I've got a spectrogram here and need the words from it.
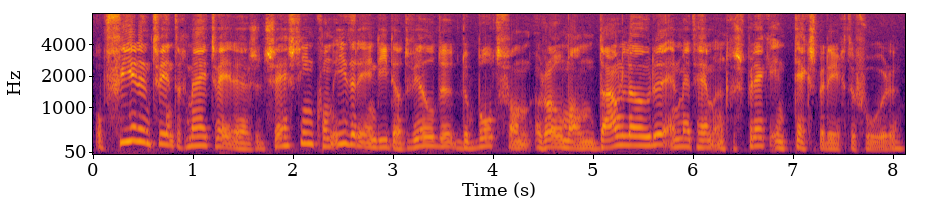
Op 24 mei 2016 kon iedereen die dat wilde de bot van Roman downloaden en met hem een gesprek in tekstberichten voeren.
